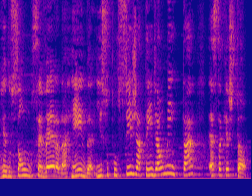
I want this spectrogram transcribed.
redução severa da renda, isso por si já tende a aumentar essa questão.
